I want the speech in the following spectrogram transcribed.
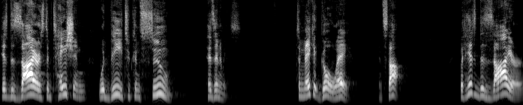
his desire, his temptation would be to consume his enemies, to make it go away and stop. But his desire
